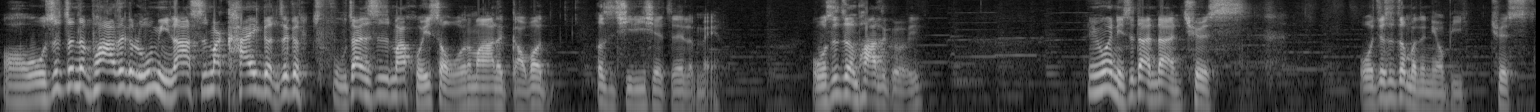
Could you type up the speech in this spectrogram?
哦，我是真的怕这个卢米纳斯妈开个这个辅战士妈回手，我他妈的搞不好二十七滴血直接人没。我是真的怕这个，因为你是蛋蛋，确实，我就是这么的牛逼，确实。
